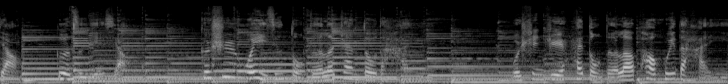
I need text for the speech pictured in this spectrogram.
小，个子也小，可是我已经懂得了战斗的含义，我甚至还懂得了炮灰的含义。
